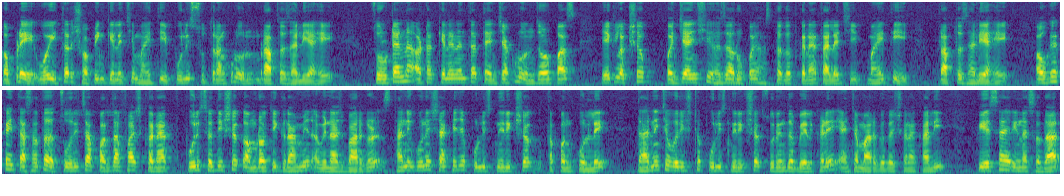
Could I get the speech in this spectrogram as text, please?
कपडे व इतर शॉपिंग केल्याची माहिती पोलीस सूत्रांकडून प्राप्त झाली आहे. चोरट्यांना अटक केल्यानंतर त्यांच्याकडून जवळपास एक लक्ष पंच्याऐंशी हजार रुपये हस्तगत करण्यात आल्याची माहिती प्राप्त झाली आहे. अवघ्या काही तासातच चोरीचा पर्दाफाश करण्यात पोलीस अधीक्षक अमरावती ग्रामीण अविनाश बारगड स्थानिक गुन्हे शाखेचे पोलीस निरीक्षक तपन कोल्हे धारणीचे वरिष्ठ पोलीस निरीक्षक सुरेंद्र बेलखडे यांच्या मार्गदर्शनाखाली पीएसआय रीना सदार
